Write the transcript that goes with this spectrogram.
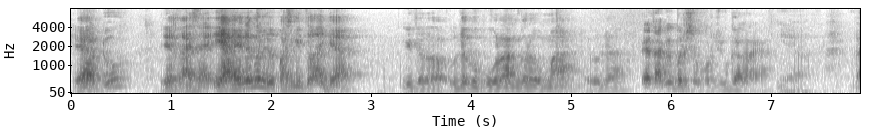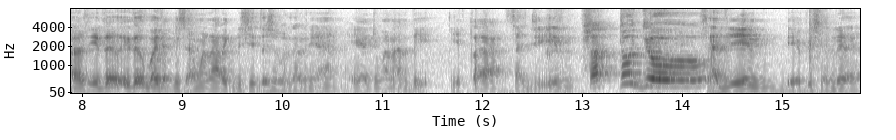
Ya. Waduh. Ya kasar ya akhirnya gue dilepas gitu aja. Gitu loh. Udah gue pulang ke rumah ya udah. Ya tapi bersyukur juga lah ya. Ya karena itu itu banyak kisah menarik di situ sebenarnya. Ya cuma nanti kita sajiin. Setuju. Sajiin di episode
